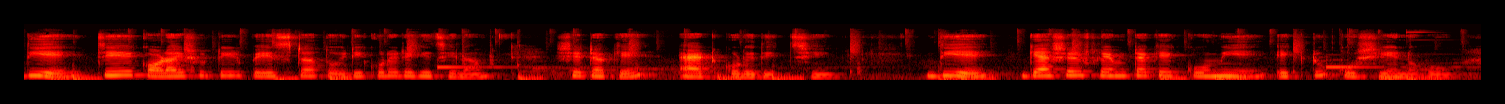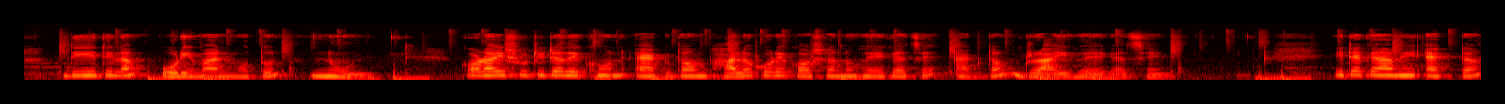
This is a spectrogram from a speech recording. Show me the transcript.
দিয়ে যে কড়াইশুটির পেস্টটা তৈরি করে রেখেছিলাম, সেটাকে অ্যাড করে দিচ্ছি। দিয়ে গ্যাসের ফ্লেমটাকে কমিয়ে একটু কষিয়ে নেব। দিয়ে দিলাম পরিমাণ মতন নুন। কড়াইশুঁটিটা দেখুন, একদম ভালো করে কষানো হয়ে গেছে, একদম ড্রাই হয়ে গেছে। এটাকে আমি একটা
